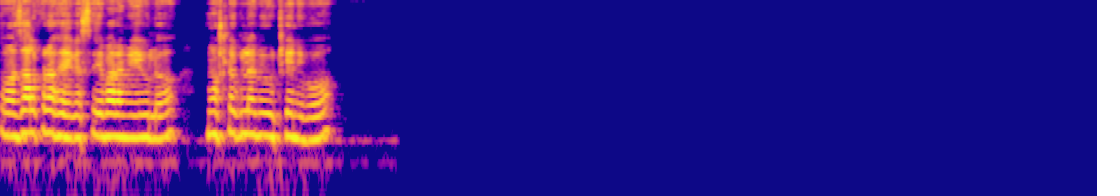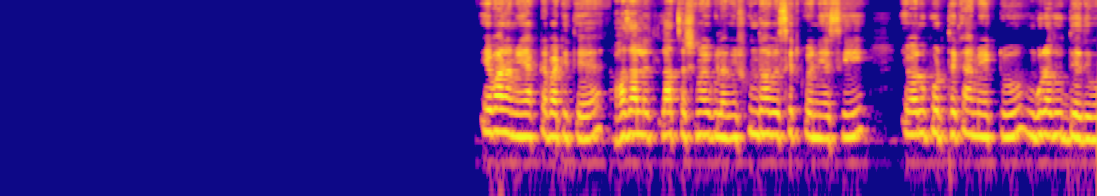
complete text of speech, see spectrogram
তোমার জাল করা হয়ে গেছে, এবার আমি এগুলো মশলাগুলো আমি উঠিয়ে নিব। এবার আমি একটা বাটিতে ভাজা লাচ্চা সময়গুলো আমি সুন্দরভাবে সেট করে নিয়েছি। এবার উপর থেকে আমি একটু গুঁড়া দুধ দিয়ে দিব।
